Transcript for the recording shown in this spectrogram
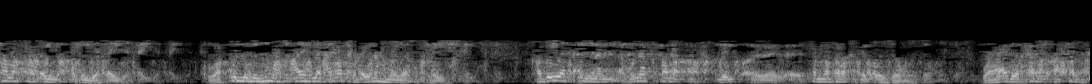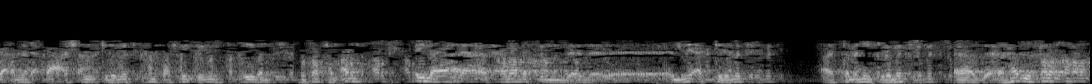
خلط بين قضيتين وكل منهما صحيح لكن الربط بينهما غير صحيح. قضية أن هناك طبقة تسمى طبقة الأوزون. وهذه الطبقة تبدأ من ارتفاع 20 كيلومتر 25 كيلومتر تقريبا من سطح الأرض إلى قرابة ال 100 كيلومتر 80 كيلومتر. آه هذه الطبقة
